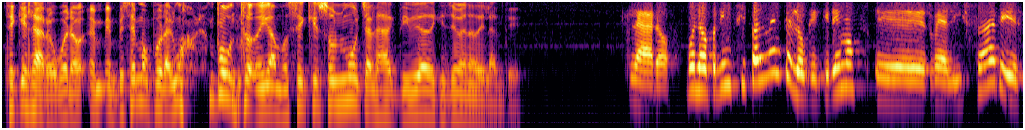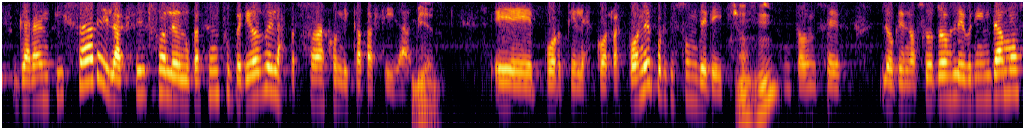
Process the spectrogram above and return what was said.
sé que es largo, bueno, em, empecemos por algún punto, digamos, sé que son muchas las actividades que llevan adelante. Claro, bueno, principalmente lo que queremos eh, realizar es garantizar el acceso a la educación superior de las personas con discapacidad. Bien. porque les corresponde, porque es un derecho. Entonces, lo que nosotros le brindamos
